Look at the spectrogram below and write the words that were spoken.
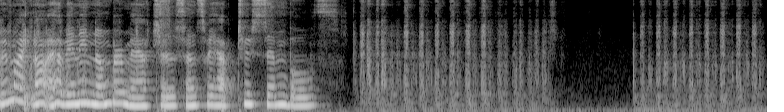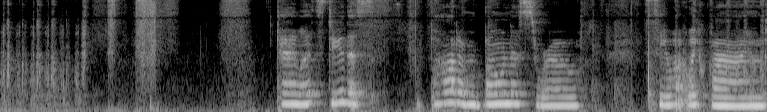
We might not have any number matches since we have two symbols. Okay, let's do this bottom bonus row. See what we find.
